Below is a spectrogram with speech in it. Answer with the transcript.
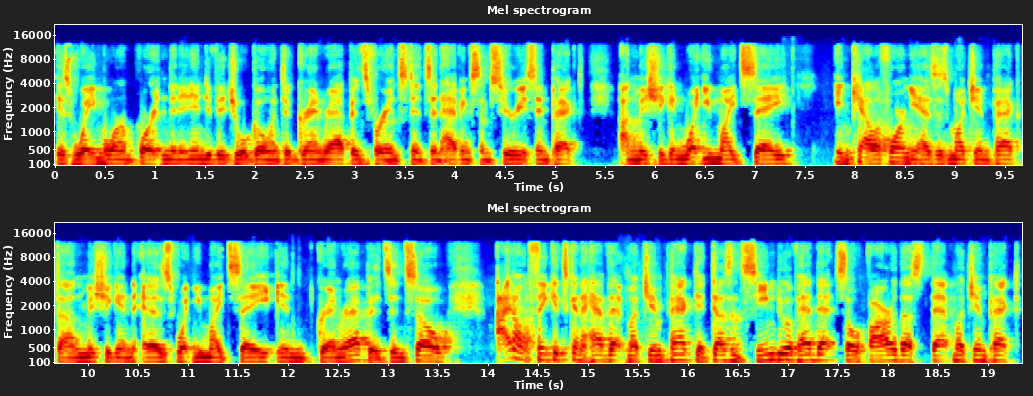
is way more important than an individual going to Grand Rapids, for instance, and having some serious impact on Michigan. What you might say in California has as much impact on Michigan as what you might say in Grand Rapids. And so I don't think it's going to have that much impact. It doesn't seem to have had that so far, thus that much impact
